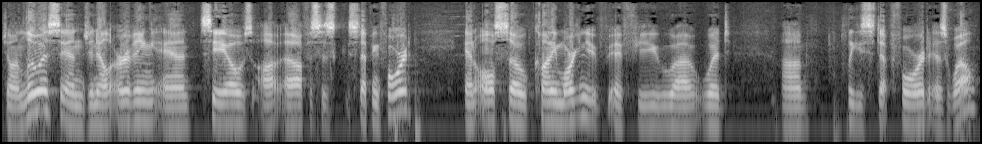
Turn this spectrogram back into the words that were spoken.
John Lewis and Janelle Irving and CAO's o- offices stepping forward, and also Connie Morgan, if if you uh, would um, please step forward as well.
